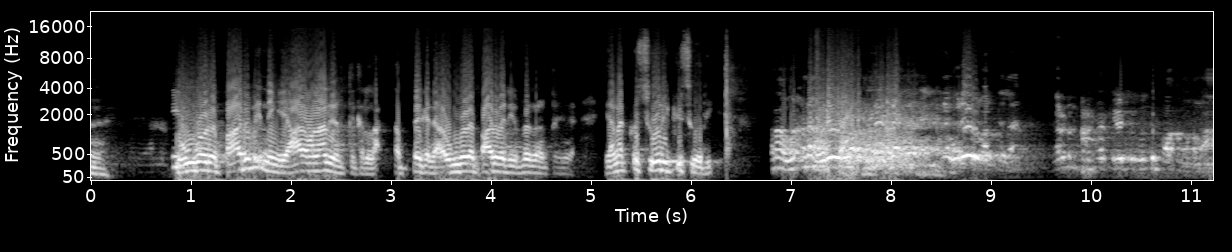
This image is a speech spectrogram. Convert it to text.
ம். உங்களோட பார்வை நீங்க யார வேணாலும் எடுத்துக்கலாம். தப்பே கிடையாது. உங்களோட பார்வை நீங்க எப்படி எடுத்துக்கங்க எனக்கு சூரிக்கு சூரி. ஒரு- ஒரே வார்த்தையில கேட்டு வந்து பார்க்கணும்னா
